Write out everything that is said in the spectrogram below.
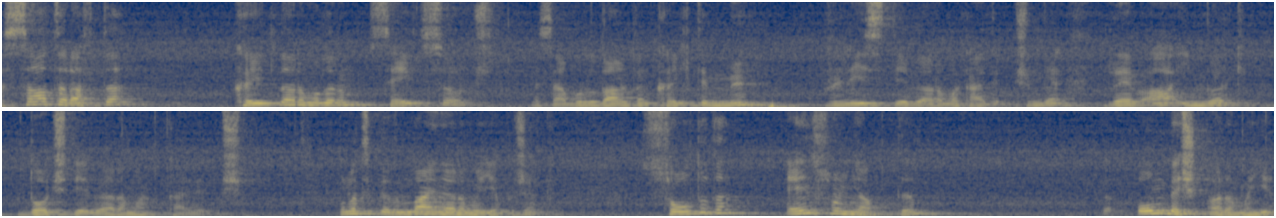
Sağ tarafta kayıtlı aramalarım saved search. Mesela burada daha önceden kalite mü release diye bir arama kaydetmişim ve rev a inwork Dodge diye bir arama kaydetmişim. Buna tıkladığımda aynı aramayı yapacak. Solda da en son yaptığım 15 aramayı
